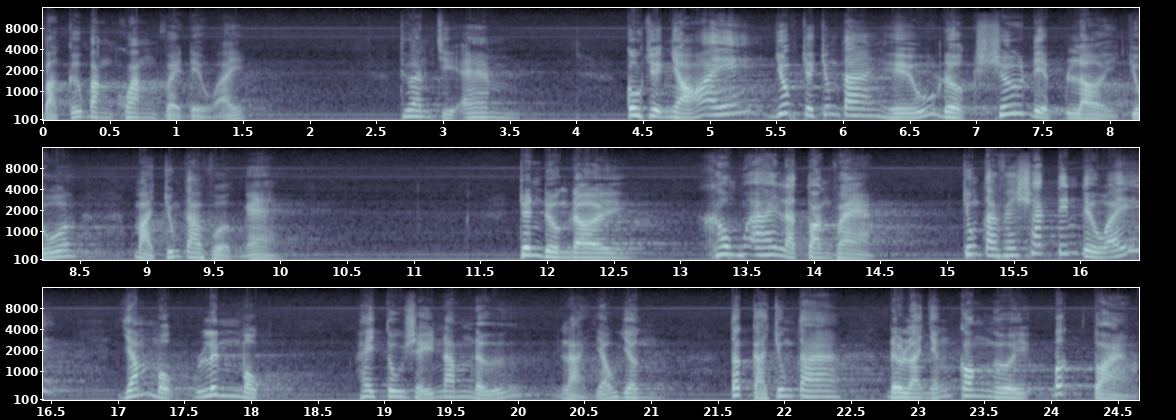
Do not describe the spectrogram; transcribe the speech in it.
và cứ băn khoăn về điều ấy. Thưa anh chị em câu chuyện nhỏ ấy giúp cho chúng ta hiểu được sứ điệp lời chúa mà chúng ta vừa nghe. Trên đường đời, không ai là toàn vẹn. Chúng ta phải xác tín điều ấy, giám mục, linh mục hay tu sĩ nam nữ là giáo dân. Tất cả chúng ta đều là những con người bất toàn,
